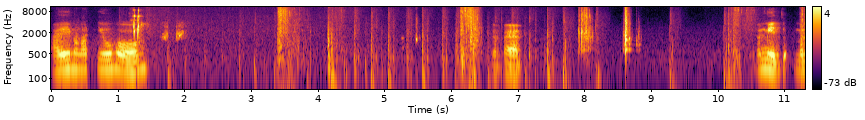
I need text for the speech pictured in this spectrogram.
ใครมารัดคิวผมเหลือแปดมันมีตัวมัน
